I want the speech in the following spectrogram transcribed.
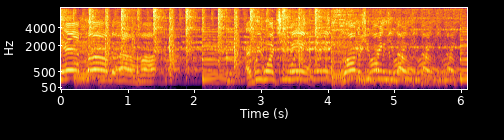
This house.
